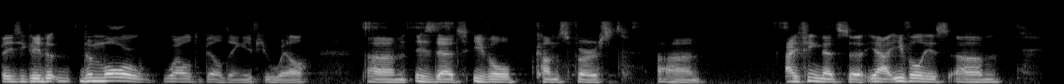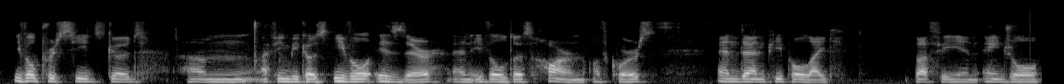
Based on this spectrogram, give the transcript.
basically the the moral world building, if you will, um, is that evil comes first. Um, I think that's uh, yeah. Evil is um, evil precedes good. Um, I think because evil is there and evil does harm, of course, and then people like Buffy and Angel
